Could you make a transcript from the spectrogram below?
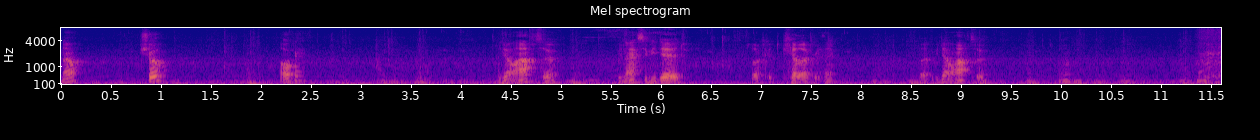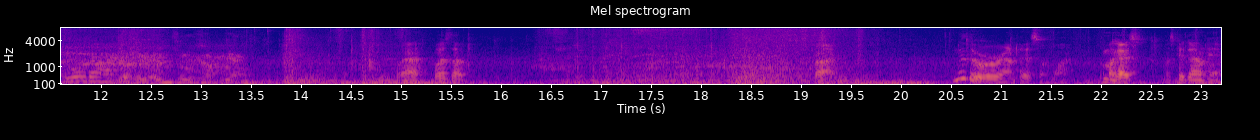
No? Sure? Okay. You don't have to. Be nice if you did, so I could kill everything. But you don't have to. No. No, you don't have to. Where? Where's that? Right. I knew they were around here somewhere. Come on, guys. Let's get down here.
